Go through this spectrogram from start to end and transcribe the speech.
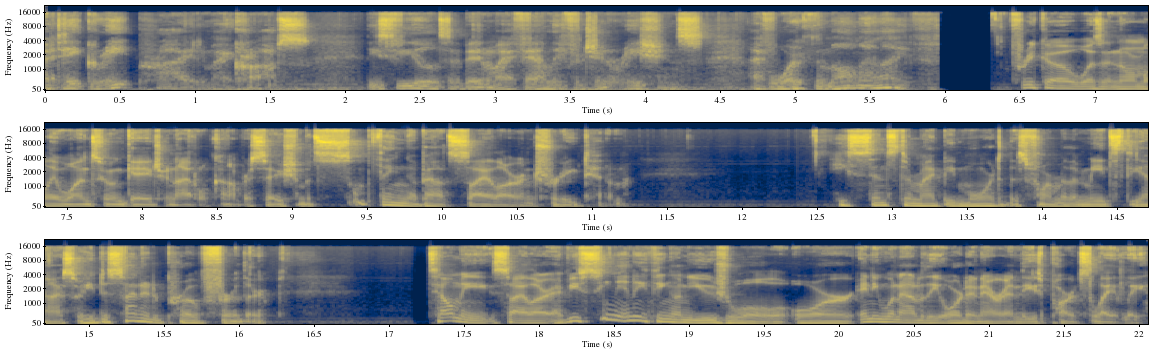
I take great pride in my crops. These fields have been in my family for generations. I've worked them all my life. Frico wasn't normally one to engage in idle conversation, but something about Sylar intrigued him. He sensed there might be more to this farmer than meets the eye, so he decided to probe further. Tell me, Sylar, have you seen anything unusual or anyone out of the ordinary in these parts lately?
